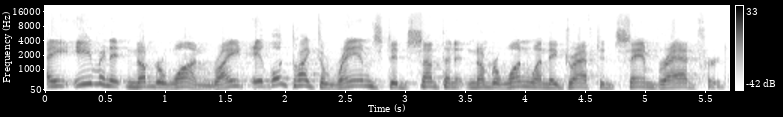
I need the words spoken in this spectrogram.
even at number one, right? It looked like the Rams did something at number one when they drafted Sam Bradford.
